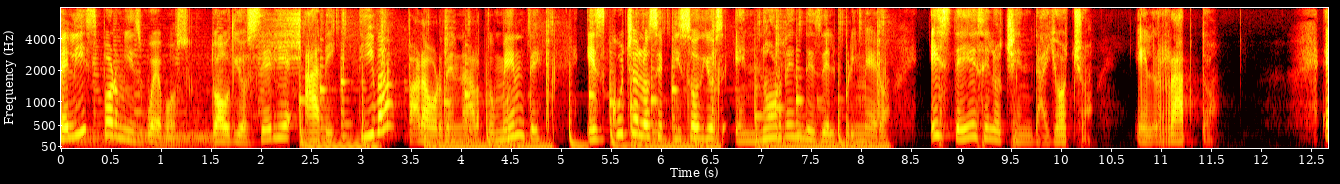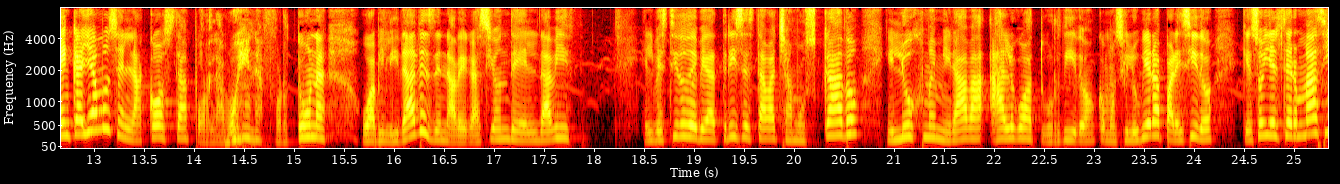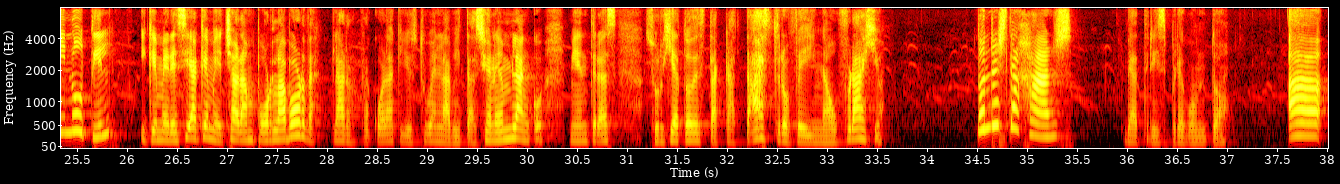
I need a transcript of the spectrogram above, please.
Feliz por mis huevos, tu audioserie adictiva para ordenar tu mente. Escucha los episodios en orden desde el primero. Este es el 88, el rapto. Encallamos en la costa por la buena fortuna o habilidades de navegación de El David. El vestido de Beatriz estaba chamuscado y Lug me miraba algo aturdido, como si le hubiera parecido que soy el ser más inútil y que merecía que me echaran por la borda. Claro, recuerda que yo estuve en la habitación en blanco mientras surgía toda esta catástrofe y naufragio. ¿Dónde está Hans? Beatriz preguntó. Ah,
